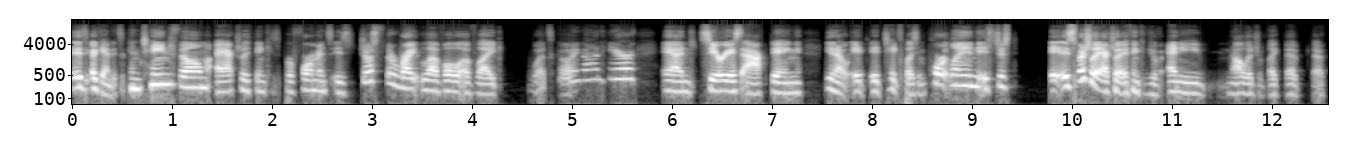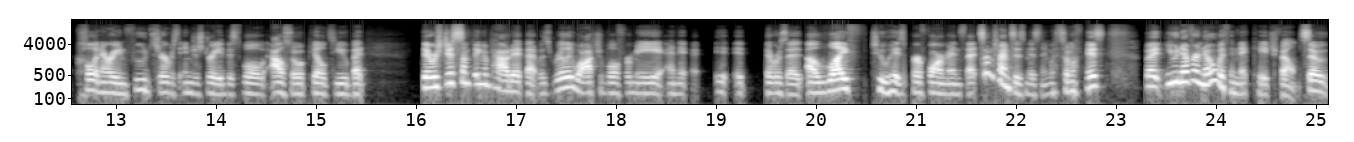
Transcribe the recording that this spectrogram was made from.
it's again, it's a contained film. I actually think his performance is just the right level of like, what's going on here, and serious acting. You know, it, it takes place in Portland. It's just especially actually i think if you have any knowledge of like the, the culinary and food service industry this will also appeal to you but there was just something about it that was really watchable for me and it, it, it, there was a, a life to his performance that sometimes is missing with some of his but you never know with a nick cage film so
